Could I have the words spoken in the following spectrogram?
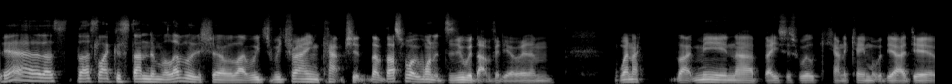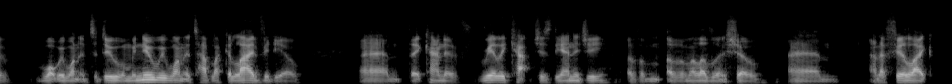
Yeah, that's that's like a stand-up malevolent show. Like we we try and capture that, that's what we wanted to do with that video. Um, when I like me and uh, bassist Wilkie kind of came up with the idea of what we wanted to do, and we knew we wanted to have like a live video, um, that kind of really captures the energy of a of a malevolent show. Um, and I feel like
